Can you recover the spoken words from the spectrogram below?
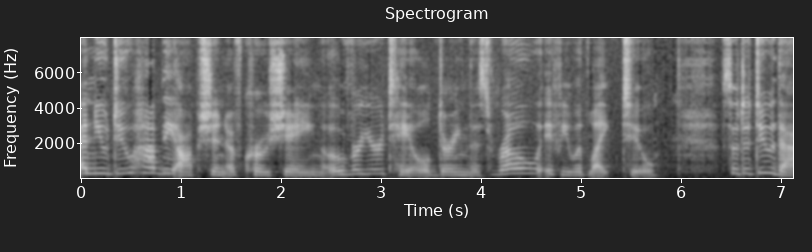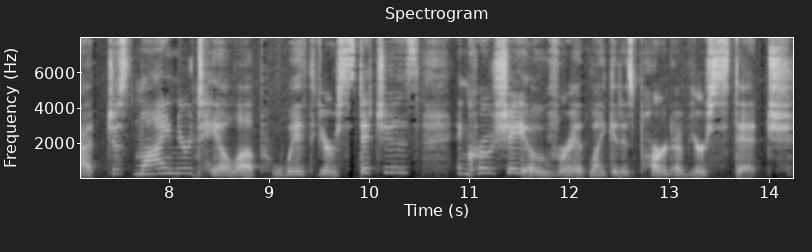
And you do have the option of crocheting over your tail during this row if you would like to. So to do that, just line your tail up with your stitches and crochet over it like it is part of your stitch.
